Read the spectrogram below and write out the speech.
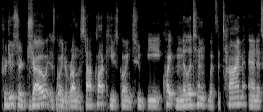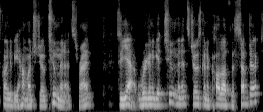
producer joe is going to run the stop clock. He's going to be quite militant with the time and it's going to be how much joe? Two minutes right? So yeah we're going to get two minutes. Joe's going to call out the subject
